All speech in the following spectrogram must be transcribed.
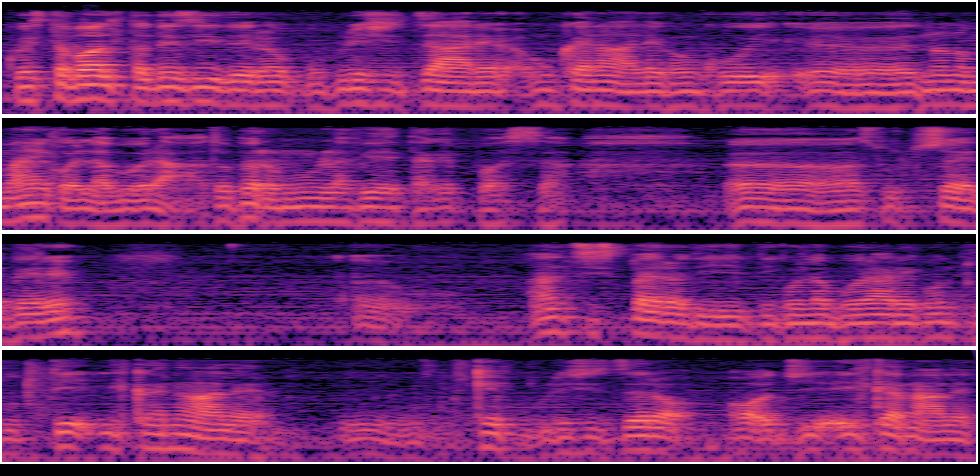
questa volta desidero pubblicizzare un canale con cui eh, non ho mai collaborato però nulla vieta che possa eh, succedere. Eh, anzi spero di, di collaborare con tutti. Il canale che pubblicizzerò oggi è il canale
